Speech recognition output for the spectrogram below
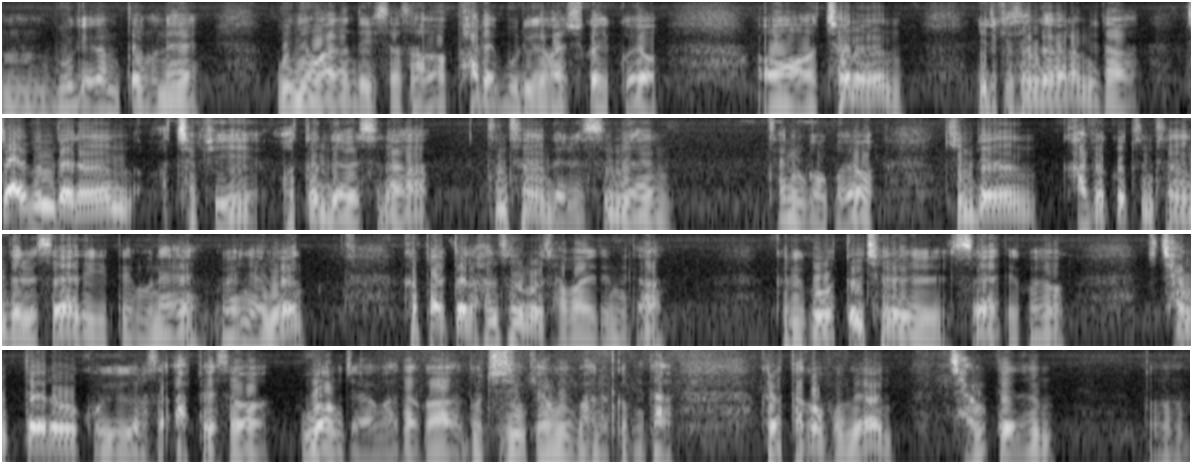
음, 무게감 때문에 운영하는 데 있어서 팔에 무리가 갈 수가 있고요. 어, 저는 이렇게 생각을 합니다. 짧은 데는 어차피 어떤 데를 쓰나 튼튼한 데를 쓰면 되는 거고요. 긴 데는 가볍고 튼튼한 데를 써야 되기 때문에 왜냐하면 급할 때는 한 손으로 잡아야 됩니다. 그리고 뜰채를 써야 되고요. 장대로 고기 걸어서 앞에서 우왕좌왕 하다가 놓치신 경험이 많을 겁니다. 그렇다고 보면 장대는 어,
